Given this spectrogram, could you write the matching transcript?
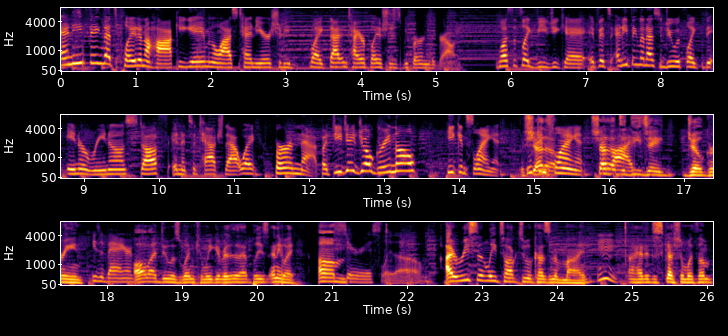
anything that's played in a hockey game in the last 10 years should be like that entire place should just be burned to the ground. Unless it's like VGK. If it's anything that has to do with like the in arena stuff and it's attached that way, burn that. But DJ Joe Green though, he can slang it. He Shout can out- slang it. Shout out to. DJ Joe Green. He's a banger. All I do is win. Can we get rid of that, please? Anyway, um, Seriously though. I recently talked to a cousin of mine. Mm. I had a discussion with him.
